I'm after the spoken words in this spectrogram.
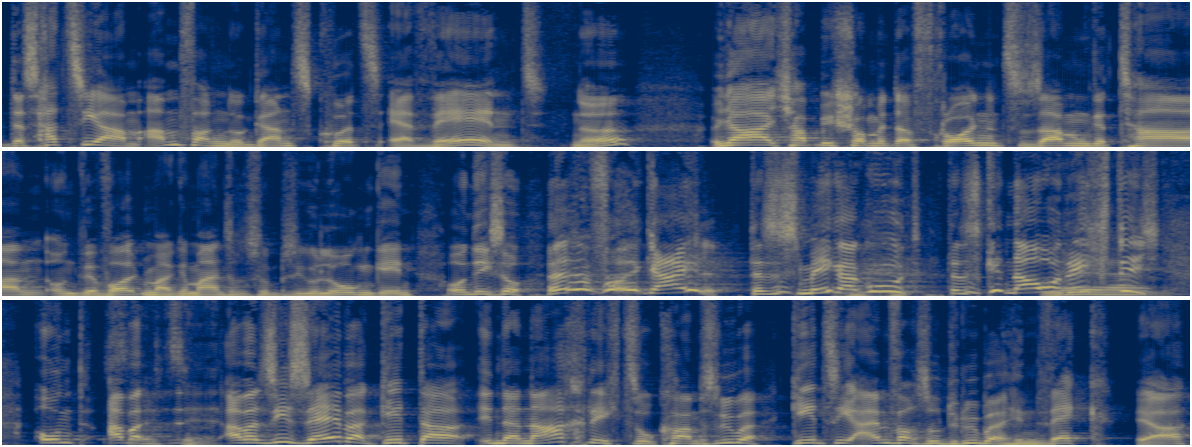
das hat sie ja am Anfang nur ganz kurz erwähnt. Ne? Ja, ich habe mich schon mit der Freundin zusammengetan und wir wollten mal gemeinsam zum Psychologen gehen. Und ich so, das ist voll geil, das ist mega gut, das ist genau ja, richtig. Und aber, aber sie selber geht da in der Nachricht, so kam es rüber, geht sie einfach so drüber hinweg, ja,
